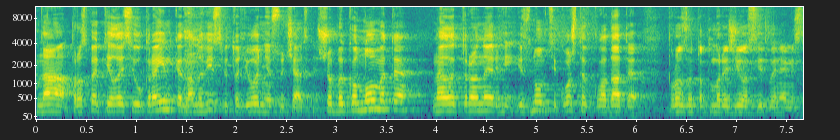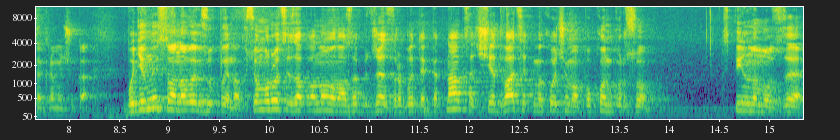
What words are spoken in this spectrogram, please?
на проспекті Лесі Українки на нові світодіодні сучасні, щоб економити на електроенергії і знов ці кошти вкладати в розвиток мережі освітлення міста Кременчука. Будівництво нових зупинок. В цьому році заплановано за бюджет зробити 15, ще 20 ми хочемо по конкурсу спільному з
